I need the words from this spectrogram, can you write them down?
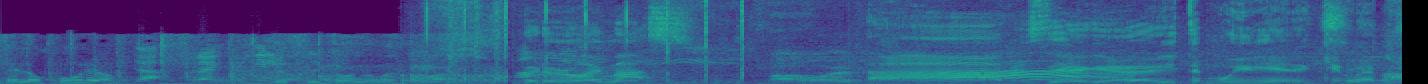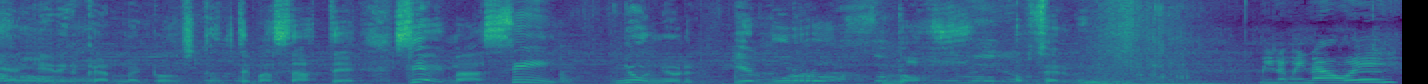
te lo juro. Pero no hay más. Ah, pensé que eh, viste muy bien qué rápida que eres, Carla Constant. Te pasaste. Sí hay más. Sí. Junior y el burro, dos. Observen. Mi nominado es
